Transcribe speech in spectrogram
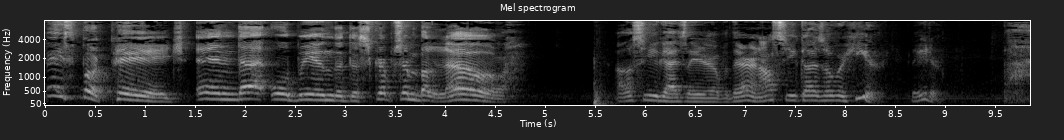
Facebook page, and that will be in the description below. I'll see you guys later over there, and I'll see you guys over here later. Bye.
